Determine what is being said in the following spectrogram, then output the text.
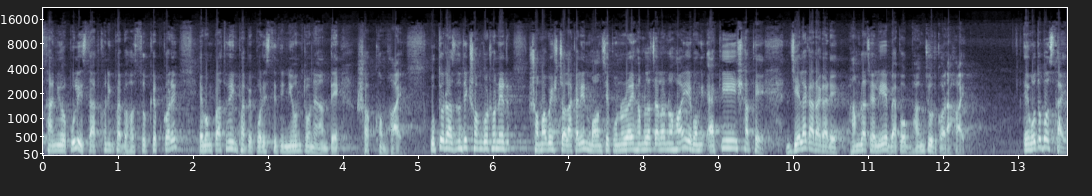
স্থানীয় পুলিশ তাৎক্ষণিকভাবে হস্তক্ষেপ করে এবং প্রাথমিকভাবে পরিস্থিতি নিয়ন্ত্রণে আনতে সক্ষম হয়। উক্ত রাজনৈতিক সংগঠনের সমাবেশ চলাকালীন মঞ্চে পুনরায় হামলা চালানো হয় এবং একই সাথে জেলা কারাগারে হামলা চালিয়ে ব্যাপক ভাঙচুর করা হয়। এমতাবস্থায়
